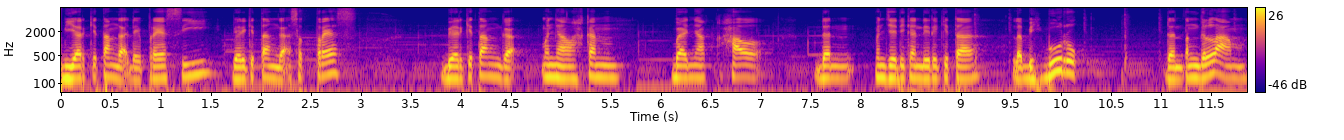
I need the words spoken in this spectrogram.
Biar kita nggak depresi biar kita nggak stres biar kita nggak menyalahkan banyak hal dan menjadikan diri kita lebih buruk dan tenggelam.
